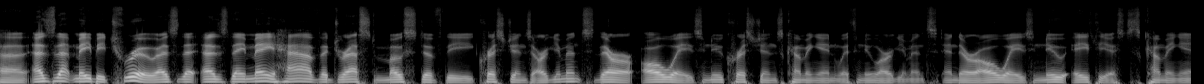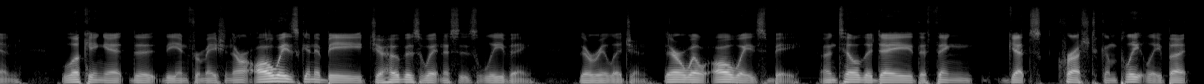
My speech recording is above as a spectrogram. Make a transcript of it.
uh, as that may be true, as that as they may have addressed most of the Christians' arguments, there are always new Christians coming in with new arguments, and there are always new atheists coming in looking at the, the information. There are always going to be Jehovah's Witnesses leaving their religion. There will always be until the day the thing gets crushed completely. But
